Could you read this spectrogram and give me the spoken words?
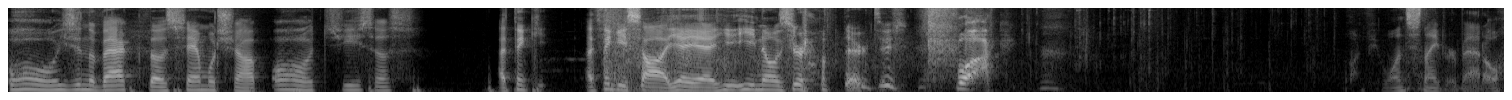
oh, he's in the back the sandwich shop. Oh Jesus. I think he, I think he saw. it. Yeah, yeah. He he knows you're up there, dude. Fuck. One sniper battle.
